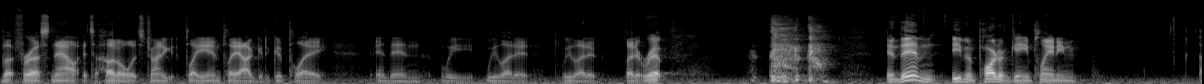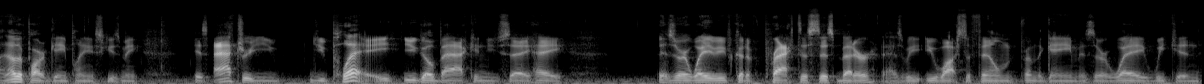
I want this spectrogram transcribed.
but for us now, it's a huddle. It's trying to get play in, play out, get a good play, and then we we let it we let it let it rip. and then even part of game planning, another part of game planning, excuse me, is after you you play, you go back and you say, hey, is there a way we could have practiced this better as we you watch the film from the game? Is there a way we can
